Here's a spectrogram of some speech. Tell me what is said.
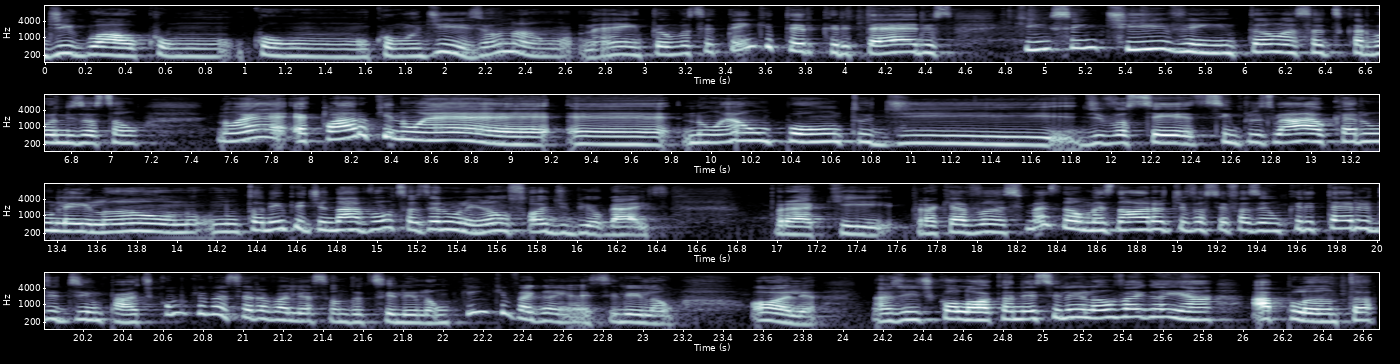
de igual com, com, com o diesel? Não, né? Então você tem que ter critérios que incentivem então essa descarbonização. Não é, é claro que não é, é não é um ponto de, de você simplesmente, ah, eu quero um leilão, não estou nem pedindo, ah, vamos fazer um leilão só de biogás para que, que avance. Mas não, mas na hora de você fazer um critério de desempate, como que vai ser a avaliação desse leilão? Quem que vai ganhar esse leilão? Olha, a gente coloca nesse leilão, vai ganhar a planta,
